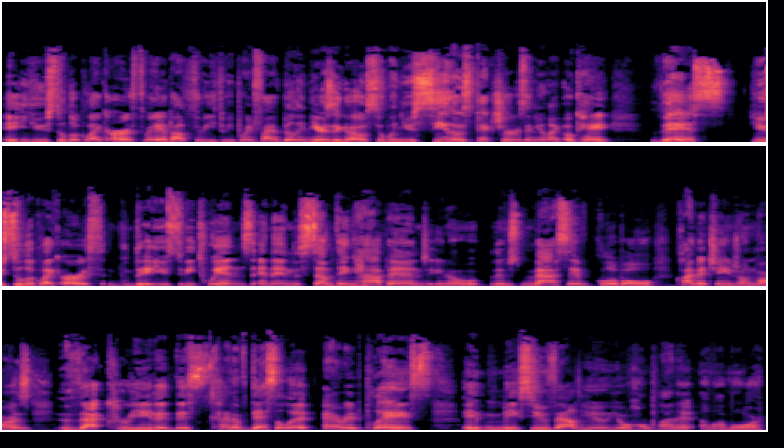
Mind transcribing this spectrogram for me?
it used to look like Earth, right? About three, 3.5 billion years ago. So when you see those pictures and you're like, okay, this used to look like Earth. They used to be twins, and then something happened. You know, there was massive global climate change on Mars that created this kind of desolate, arid place it makes you value your home planet a lot more.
